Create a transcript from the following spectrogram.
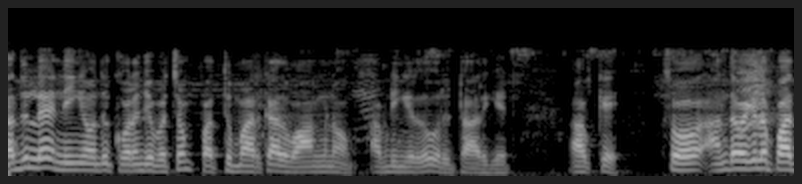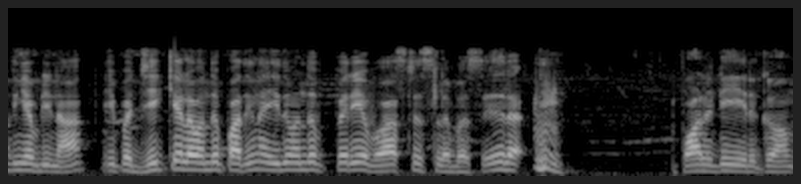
அதில் நீங்கள் வந்து குறைஞ்சபட்சம் பத்து மார்க் அது வாங்கணும் அப்படிங்கிறது ஒரு டார்கெட் ஓகே ஸோ அந்த வகையில் பார்த்தீங்க அப்படின்னா இப்போ ஜிகேல வந்து பார்த்தீங்கன்னா இது வந்து பெரிய வாஸ்ட் சிலபஸ் இதில் பாலிட்டி இருக்கும்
